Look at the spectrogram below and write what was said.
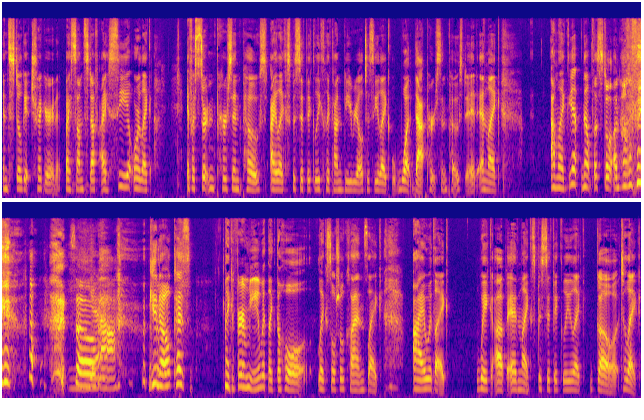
and still get triggered by some stuff I see, or like? if a certain person posts, I like specifically click on BeReal to see like what that person posted. And like, I'm like, yep, nope, that's still unhealthy. so, yeah. you know, because like for me, with like the whole like social cleanse, like I would like wake up and like specifically like go to like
